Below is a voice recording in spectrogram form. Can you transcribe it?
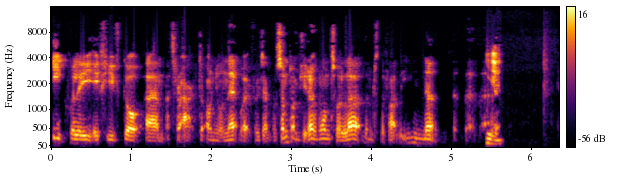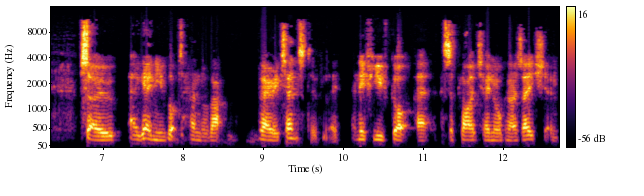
equally, if you've got um, a threat actor on your network, for example, sometimes you don't want to alert them to the fact that you know that they're there. Yeah. So again, you've got to handle that very sensitively. And if you've got a, a supply chain organisation,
